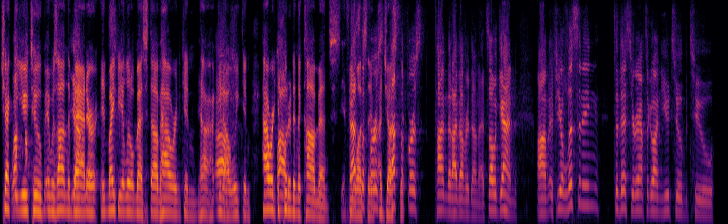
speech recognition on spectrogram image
check well, the YouTube. It was on the yeah. banner. It might be a little messed up. Howard can uh, you know, we can Howard can put it in the comments if that's he wants the first, to adjust That's it. the first time that I've ever done that. So again, um, if you're listening to this, you're gonna have to go on YouTube to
